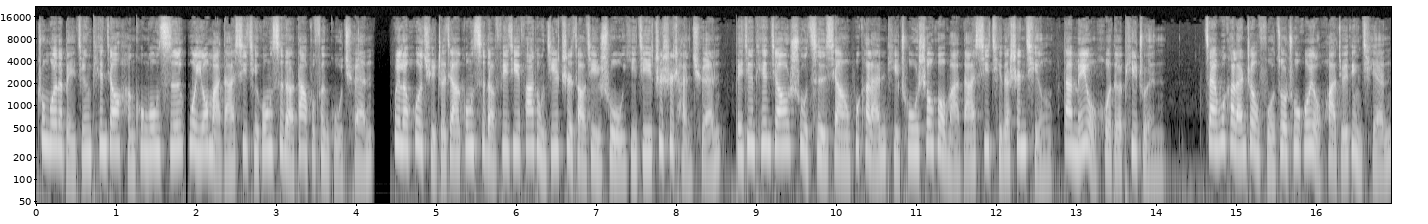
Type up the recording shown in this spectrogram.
中国的北京天骄航空公司握有马达西奇公司的大部分股权。为了获取这家公司的飞机发动机制造技术以及知识产权，北京天骄数次向乌克兰提出收购马达西奇的申请，但没有获得批准。在乌克兰政府做出国有化决定前，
